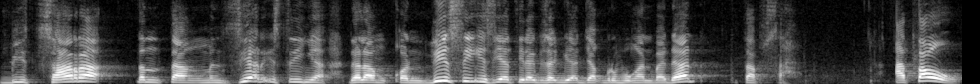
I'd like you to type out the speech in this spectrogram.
bicara tentang menziar istrinya dalam kondisi istrinya tidak bisa diajak berhubungan badan tetap sah. Atau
